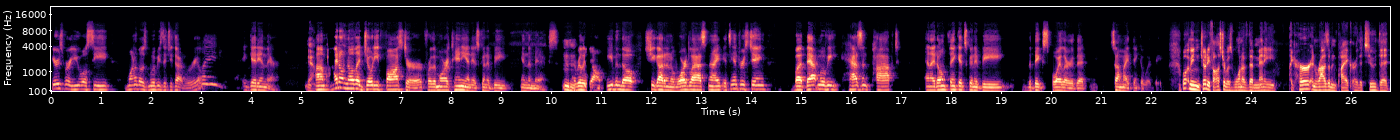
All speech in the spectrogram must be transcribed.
Here's where you will see one of those movies that you thought really get in there. Yeah. Um, I don't know that Jodie Foster for the Mauritanian is going to be in the mix. Mm-hmm. I really don't. Even though she got an award last night, it's interesting, but that movie hasn't popped, and I don't think it's going to be the big spoiler that some might think it would be. Well, I mean, Jodie Foster was one of the many, like her and Rosamund Pike are the two that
